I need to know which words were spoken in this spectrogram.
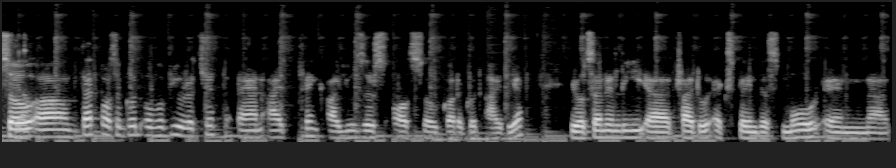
So yeah. uh, that was a good overview, Rachit, and I think our users also got a good idea. We will certainly uh, try to explain this more in uh,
